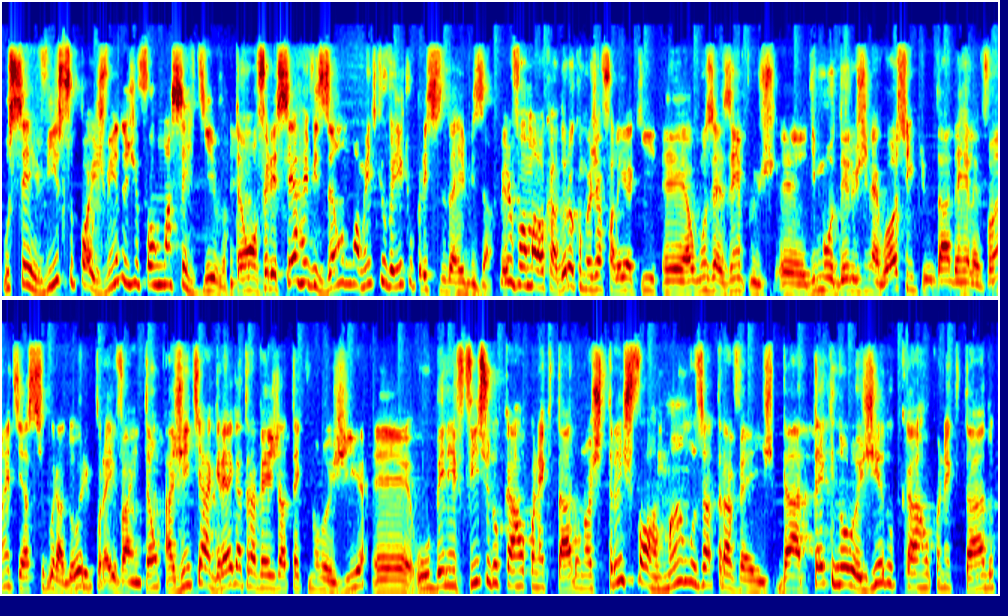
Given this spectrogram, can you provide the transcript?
o serviço pós-venda de forma assertiva. Então, oferecer a revisão no momento que o veículo precisa da revisão. Mesmo forma locadora, como eu já falei aqui, é, alguns exemplos é, de modelos de negócio em que o dado é relevante, a seguradora e por aí vai. Então, a gente agrega através da tecnologia é, o benefício do carro conectado, nós transformamos através da tecnologia do carro conectado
